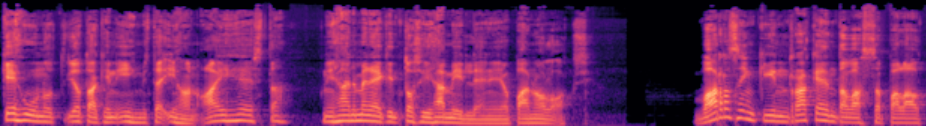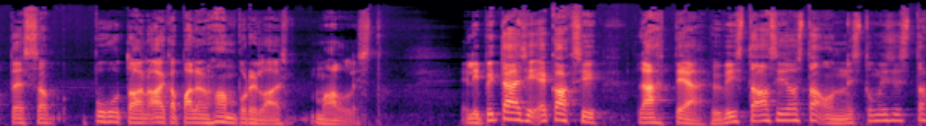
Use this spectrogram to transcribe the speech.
kehunut jotakin ihmistä ihan aiheesta, niin hän meneekin tosi hämilleen ja jopa noloksi. Varsinkin rakentavassa palautteessa puhutaan aika paljon hampurilaismallista. Eli pitäisi ekaksi lähteä hyvistä asioista, onnistumisista.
